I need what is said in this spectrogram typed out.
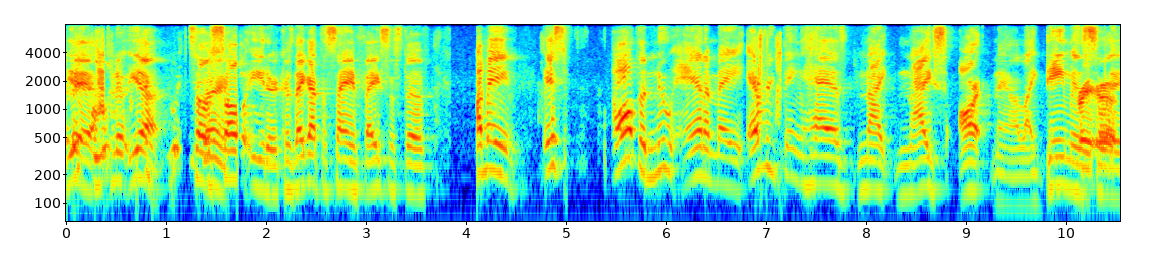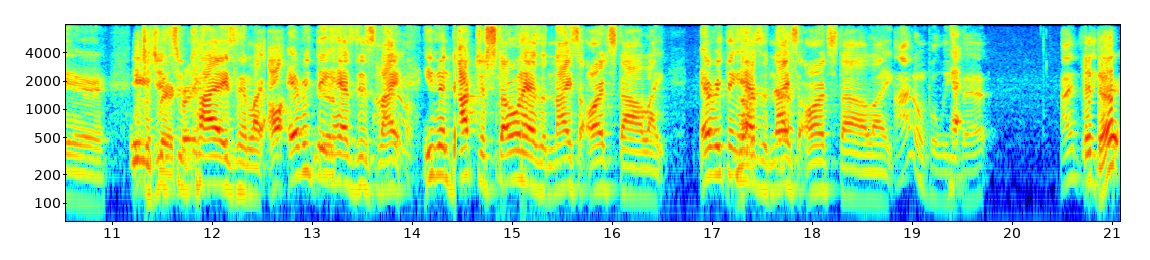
Yeah, I knew- yeah. So Same. Soul Eater, because they got the same face and stuff. I mean, it's all the new anime. Everything has like nice art now, like Demon Straight. Slayer, Demon Slayer, Jujutsu crazy. Kaisen. Like all everything Yeah. has this like. Even Doctor Stone has a nice art style. Like everything No, has a nice art style. Like I don't believe that. I it like, does.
